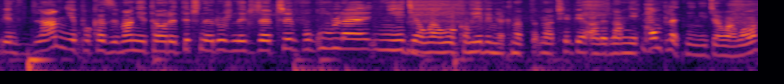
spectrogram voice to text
więc dla mnie pokazywanie teoretyczne różnych rzeczy w ogóle nie działało. Nie wiem jak na, na ciebie, ale dla mnie kompletnie nie działało.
